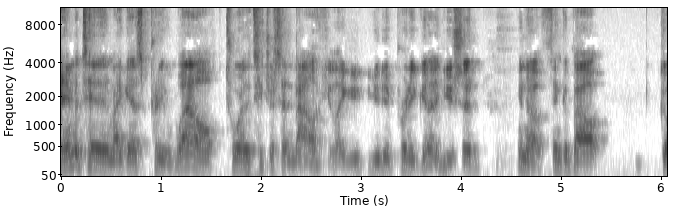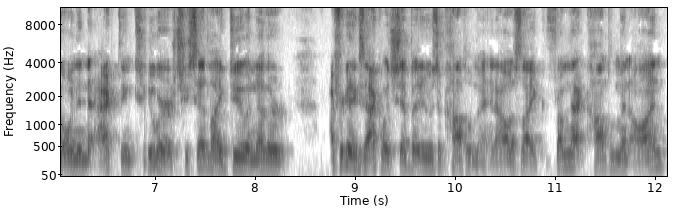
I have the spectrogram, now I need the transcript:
I imitated him, I guess, pretty well to where the teacher said, Malik, you like you, you did pretty good. You should, you know, think about going into acting too. Or she said, like, do another I forget exactly what she said, but it was a compliment. And I was like, from that compliment on,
